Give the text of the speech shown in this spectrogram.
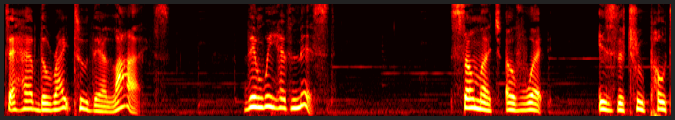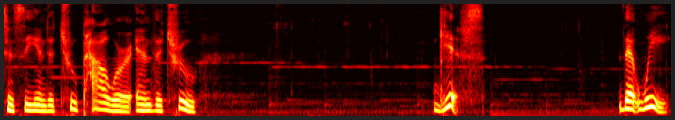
to have the right to their lives, then we have missed so much of what is the true potency and the true power and the true gifts that we,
